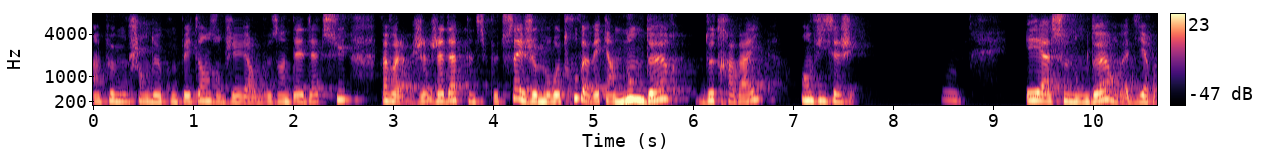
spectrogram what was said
un peu mon champ de compétences, donc j'ai besoin d'aide là-dessus. Enfin voilà, j'adapte un petit peu tout ça et je me retrouve avec un nombre d'heures de travail envisagé. Hmm. Et à ce nombre d'heures, on va dire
